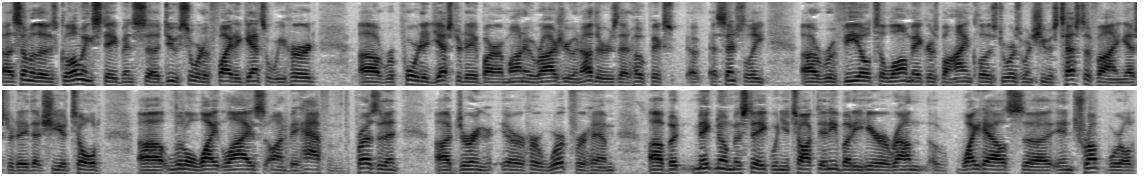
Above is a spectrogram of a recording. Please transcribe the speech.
uh, some of those glowing statements uh, do sort of fight against what we heard uh, reported yesterday by our Manu Raju and others that Hope Hicks uh, essentially uh, revealed to lawmakers behind closed doors when she was testifying yesterday that she had told uh, little white lies on behalf of the president uh, during her, her, work for him. Uh, but make no mistake, when you talk to anybody here around the White House in Trump world,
